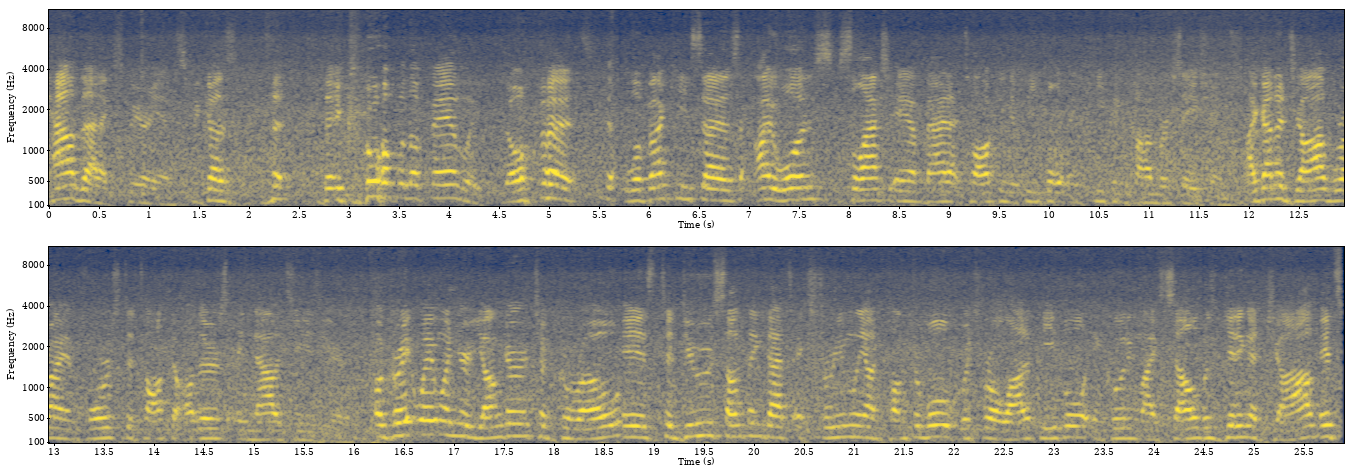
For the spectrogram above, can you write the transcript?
have that experience because they grew up with a family. No offense. Lebecki says, I was slash am bad at talking to people and keeping conversations. I got a job where I am forced to talk to others and now it's easier. A great way when you're younger to grow is to do something that's extremely uncomfortable, which for a lot of people, including myself, was getting a job. It's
